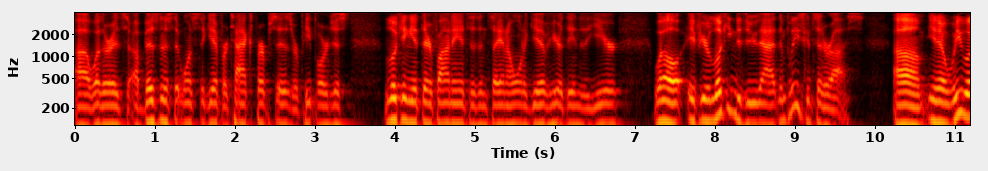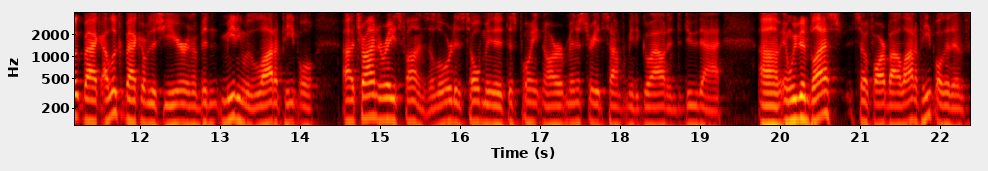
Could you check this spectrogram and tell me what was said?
uh, whether it's a business that wants to give for tax purposes, or people are just looking at their finances and saying, "I want to give here at the end of the year." Well, if you're looking to do that, then please consider us. Um, you know, we look back. I look back over this year, and I've been meeting with a lot of people uh, trying to raise funds. The Lord has told me that at this point in our ministry, it's time for me to go out and to do that. Um, and we've been blessed so far by a lot of people that have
